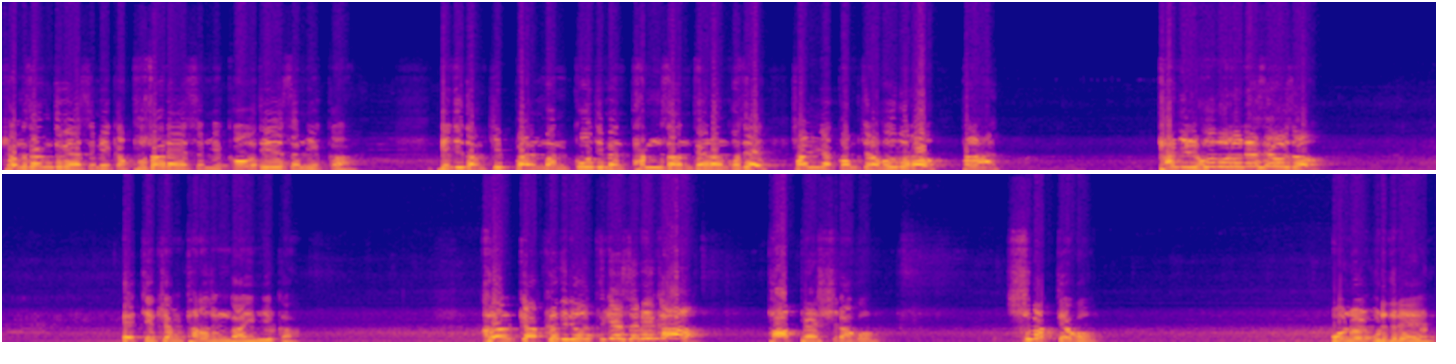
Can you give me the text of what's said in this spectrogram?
경상도에 했습니까? 부산에 했습니까? 어디에 했습니까? 민주당 깃발만 꽂으면 당선되는 곳에 전략공천 후보로 다 단일 후보로 내세워서 배지 그냥 달아준 거 아닙니까? 그러니까 그들이 어떻게 했습니까? 다 배신하고 수박되고 오늘 우리들의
